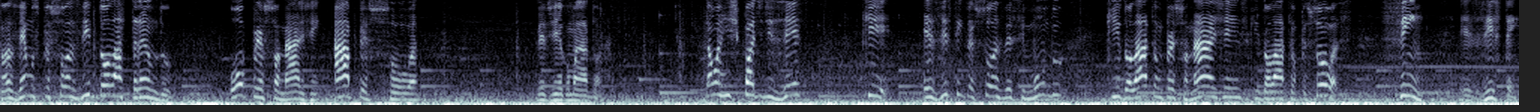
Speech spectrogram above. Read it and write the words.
nós vemos pessoas idolatrando o personagem, a pessoa de Diego Maradona. Então a gente pode dizer que existem pessoas nesse mundo que idolatram personagens, que idolatram pessoas? Sim, existem.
